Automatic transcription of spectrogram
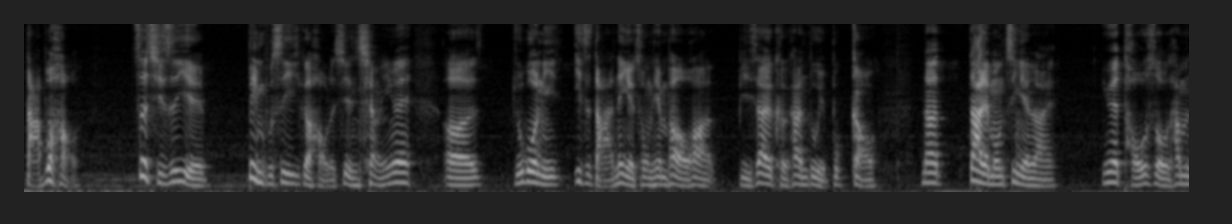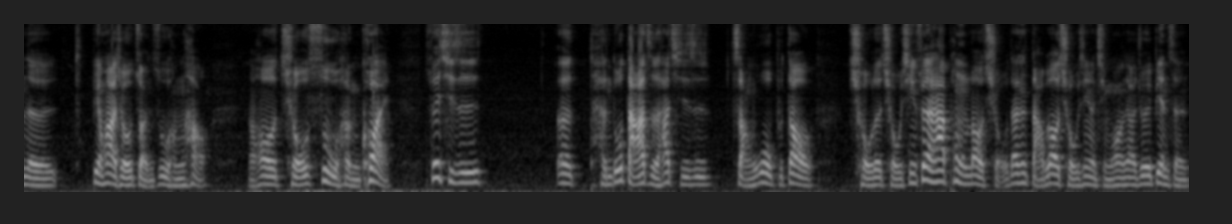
打不好，这其实也并不是一个好的现象，因为呃。如果你一直打内野冲天炮的话，比赛的可看度也不高。那大联盟近年来，因为投手他们的变化球转速很好，然后球速很快，所以其实呃很多打者他其实掌握不到球的球星。虽然他碰到球，但是打不到球星的情况下，就会变成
